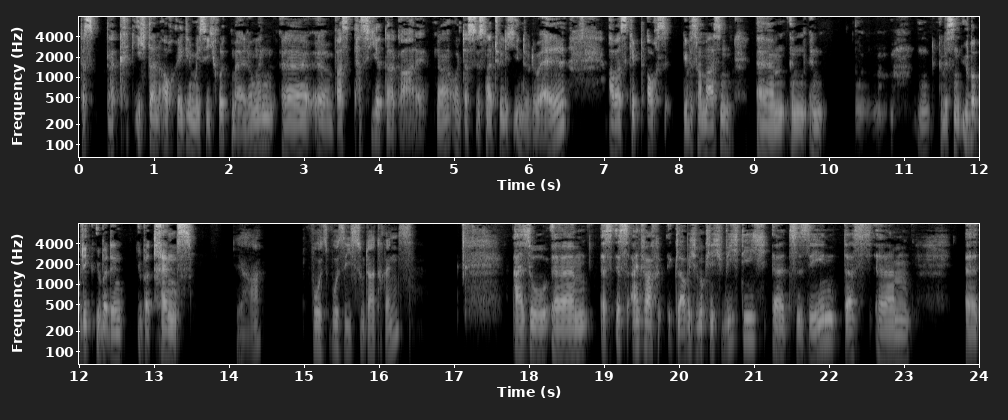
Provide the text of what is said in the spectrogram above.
Das, da kriege ich dann auch regelmäßig Rückmeldungen, äh, äh, was passiert da gerade. Ne? Und das ist natürlich individuell, aber es gibt auch gewissermaßen ähm, einen, einen, einen gewissen Überblick über den über Trends. Ja. Wo, wo siehst du da Trends? Also ähm, es ist einfach, glaube ich, wirklich wichtig äh, zu sehen, dass ähm, äh,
